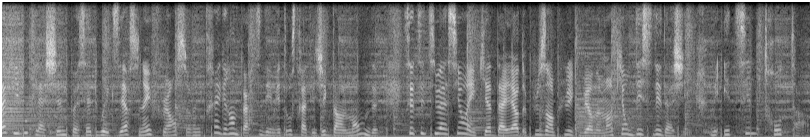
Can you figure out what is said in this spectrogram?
Saviez-vous que la Chine possède ou exerce une influence sur une très grande partie des métaux stratégiques dans le monde? Cette situation inquiète d'ailleurs de plus en plus les gouvernements qui ont décidé d'agir. Mais est-il trop tard?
